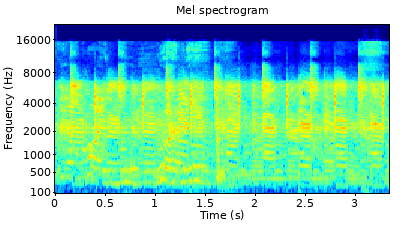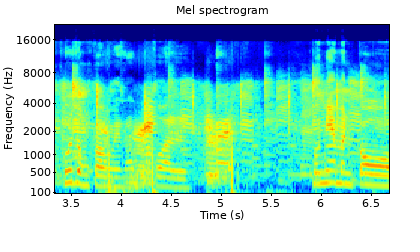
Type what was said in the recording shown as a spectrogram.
เพื่อนคอยดูด้วยพูดตรงๆเลยนะทุกคน พวกเนี้ยมันโกง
